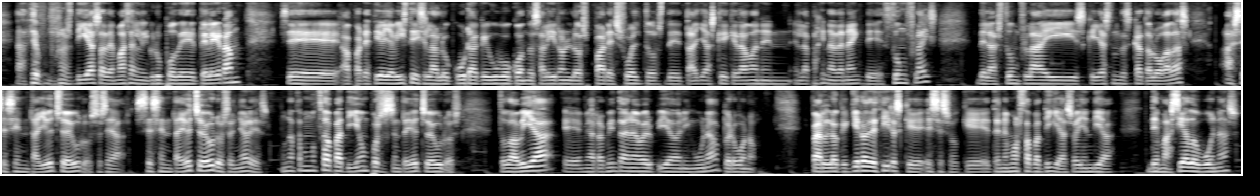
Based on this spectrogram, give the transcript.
Hace unos días además en el grupo de Telegram se apareció, ya visteis la locura que hubo cuando salieron los pares sueltos de tallas que quedaban en, la página de Nike de Zoomflies, de las Zoomflies que ya están descatalogadas, a 68 euros. O sea, 68 euros, señores. Una, un zapatillón por 68 euros. Todavía eh, me arrepiento de no haber pillado ninguna, pero bueno, para lo que quiero decir es que es eso, que tenemos zapatillas hoy en día demasiado buenas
